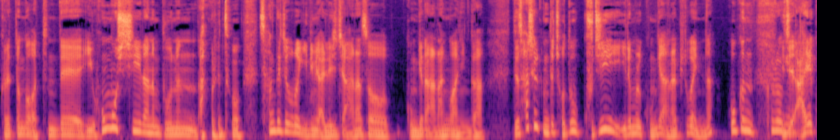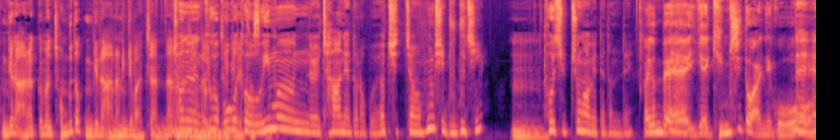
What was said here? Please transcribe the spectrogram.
그랬던 것 같은데 이 홍모 씨라는 분은 아무래도 상대적으로 이름이 알려지지 않아서 공개를 안 한 거 아닌가. 근데 사실 근데 저도 굳이 이름을 공개 안 할 필요가 있나? 혹은 그러게요. 이제 아예 공개를 안 할 거면 전부 다 공개를 안 하는 게 맞지 않나? 저는 그거 보고 더 의문을 자아내더라고요. 진짜 홍 씨 누구지? 음. 더 집중하게 되던데. 아니 근데 네. 이게 김 씨도 아니고 네.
